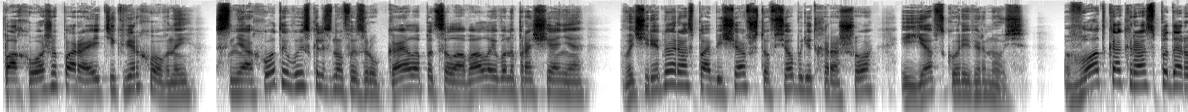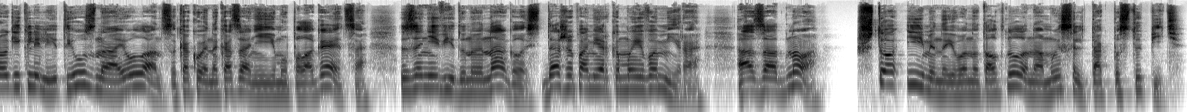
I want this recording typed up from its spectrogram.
Похоже, пора идти к Верховной. С неохотой выскользнув из рук Кайла, поцеловала его на прощание, в очередной раз пообещав, что все будет хорошо, и я вскоре вернусь. Вот как раз по дороге к Лилит и узнаю у Ланса, какое наказание ему полагается за невиданную наглость даже по меркам моего мира, а заодно что именно его натолкнуло на мысль так поступить?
